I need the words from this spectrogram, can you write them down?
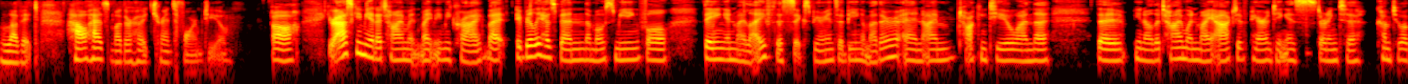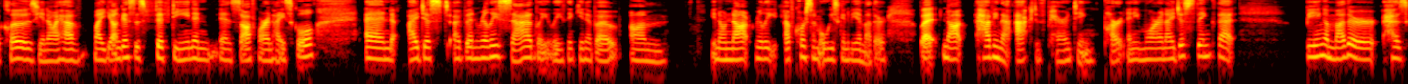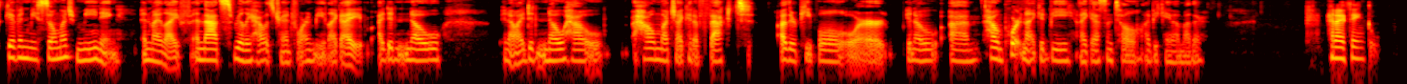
Love it. How has motherhood transformed you? Oh you're asking me at a time it might make me cry but it really has been the most meaningful thing in my life this experience of being a mother. And i'm talking to you on the the you know the time when my active parenting is starting to come to a close you know i have my youngest is 15 and, and sophomore in high school and i just i've been really sad lately thinking about um you know not really of course i'm always going to be a mother but not having that active parenting part anymore and i just think that being a mother has given me so much meaning in my life and that's really how it's transformed me like i i didn't know you know i didn't know how how much I could affect other people or, you know, um, how important I could be, I guess, until I became a mother. And I think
